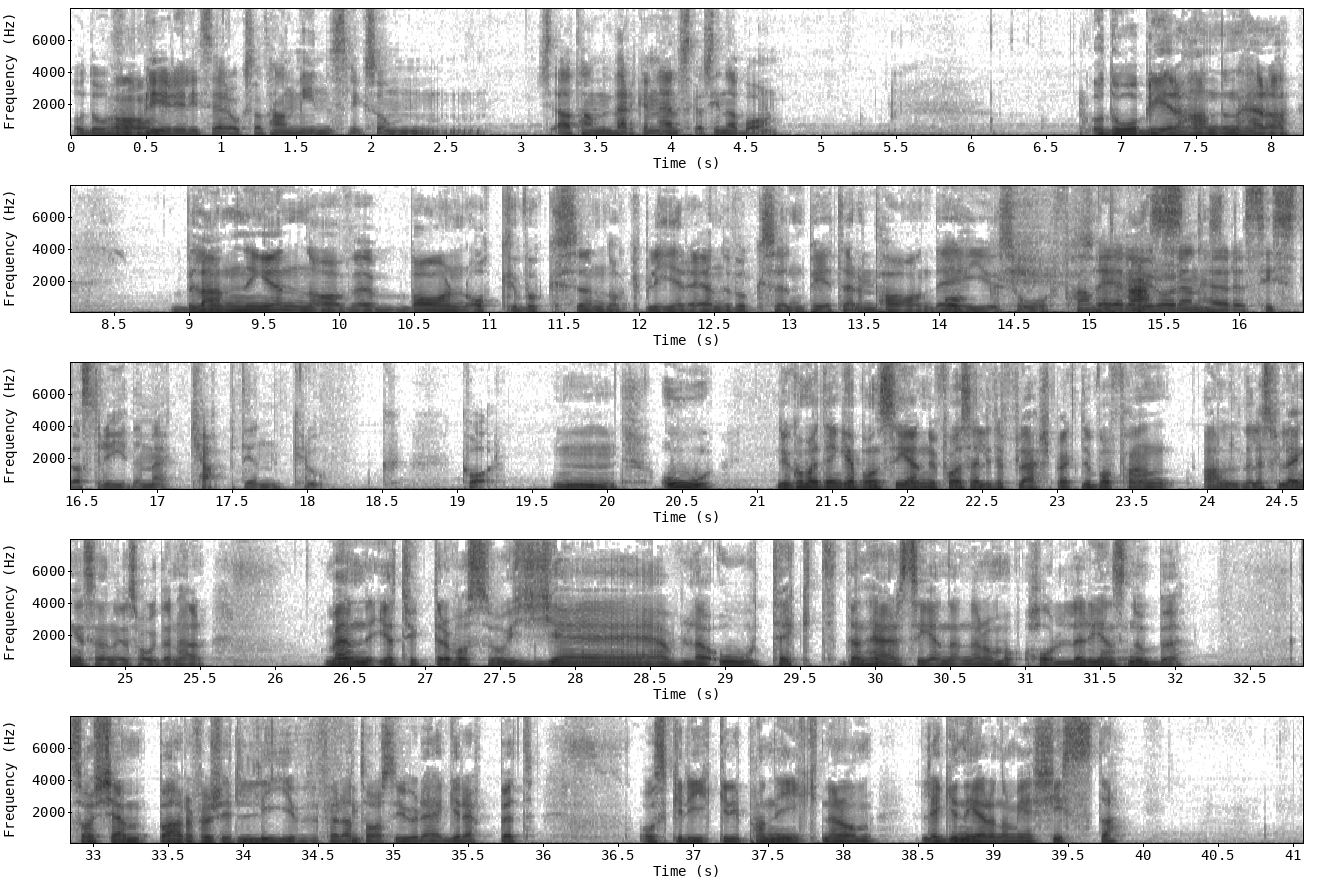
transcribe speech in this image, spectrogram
Och då Ja. blir det lite så också att han minns liksom att han verkligen älskar sina barn. Och då blir han den här blandningen av eh, barn och vuxen och blir en vuxen Peter Pan. Det är Mm. Och ju så Så är fantastiskt. det ju då den här sista striden med Kapten Krok kvar. Mm. Oh! Nu kommer jag att tänka på en scen, nu får jag säga lite flashback. Det var fan alldeles för länge sedan jag såg den här. Men jag tyckte det var så jävla otäckt den här scenen när de håller i en snubbe. Som kämpar för sitt liv för att ta sig ur det här greppet. Och skriker i panik när de lägger ner honom i en kista.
